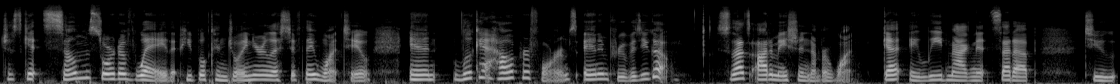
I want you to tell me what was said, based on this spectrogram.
Just get some sort of way that people can join your list if they want to, and look at how it performs and improve as you go. So, that's automation number one. Get a lead magnet set up to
